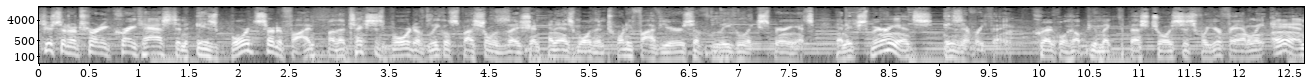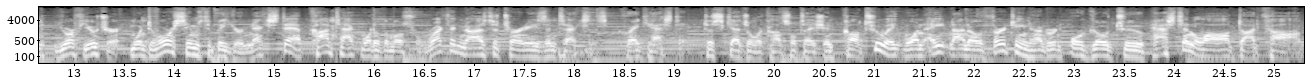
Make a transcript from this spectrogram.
Houston attorney Craig Haston is board certified by the Texas Board of Legal Specialization and has more than 25 years of legal experience. And experience is everything. Craig will help you make the best choices for your family and your future. When divorce seems to be your next step, contact one of the most recognized attorneys in Texas, Craig Haston. To schedule a consultation, call 281 890 1300 or go to hastonlaw.com.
